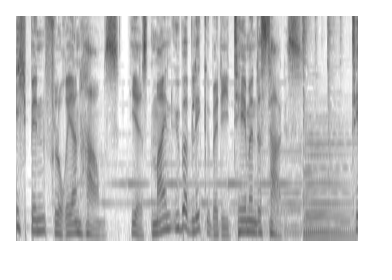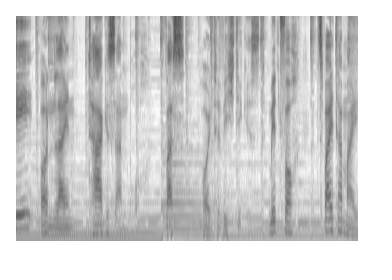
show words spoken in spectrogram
Ich bin Florian Harms. Hier ist mein Überblick über die Themen des Tages. T-Online Tagesanbruch. Was heute wichtig ist. Mittwoch, 2. Mai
